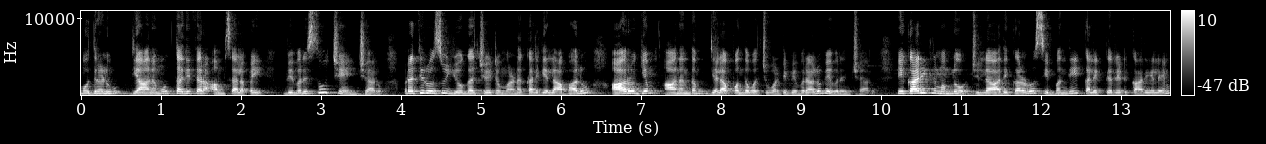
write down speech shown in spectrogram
ముద్రలు ధ్యానము తదితర అంశాలపై వివరిస్తూ చేయించారు. ప్రతిరోజు యోగా చేయటం వలన కలిగే లాభాలు ఆరోగ్యం ఆనందం ఎలా పొందవచ్చు వంటి వివరాలు వివరించారు. ఈ కార్యక్రమంలో జిల్లా అధికారులు సిబ్బంది కలెక్టరేట్ కార్యాలయం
